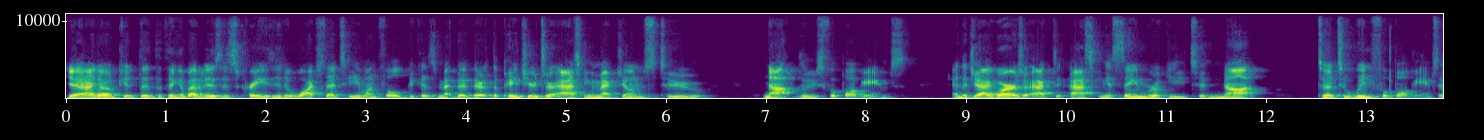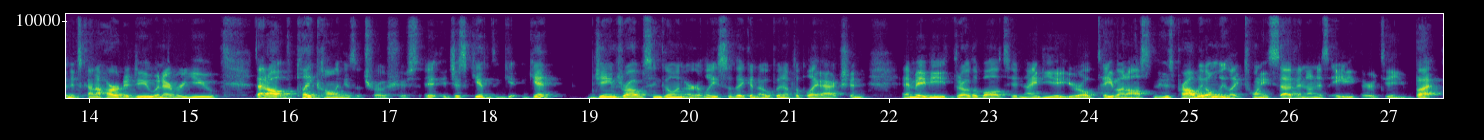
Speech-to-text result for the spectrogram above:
Yeah, I don't. The, the thing about it is, it's crazy to watch that team unfold because the, the Patriots are asking Mac Jones to not lose football games, and the Jaguars are act, asking a same rookie to not to, to win football games, and it's kind of hard to do whenever you that all the play calling is atrocious. It, it just give get, get James Robinson going early so they can open up the play action and maybe throw the ball to 98 year old Tavon Austin, who's probably only like 27 on his 83rd team. But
